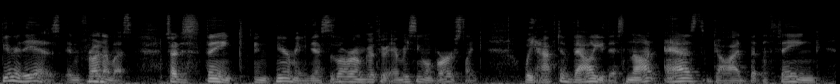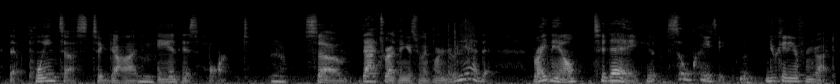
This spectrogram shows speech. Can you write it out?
here it is in front of hmm. us. So I just think and hear me. This is why we're going to go through every single verse. Like, we have to value this not as God, but the thing that points us to God hmm. and his heart. Yeah. So that's where I think it's really important. Yeah, that, right now, today, it's so crazy. You can hear from God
